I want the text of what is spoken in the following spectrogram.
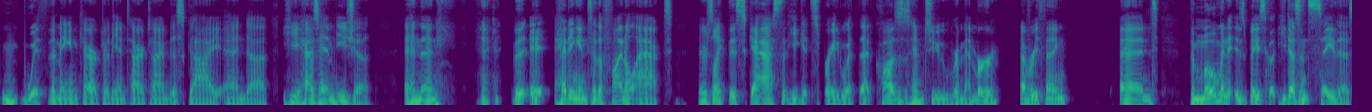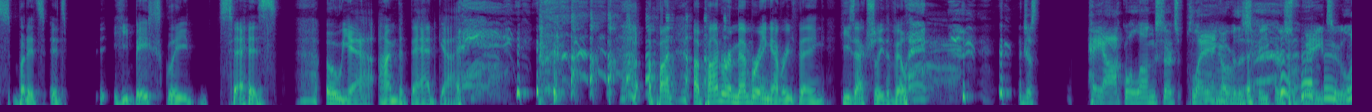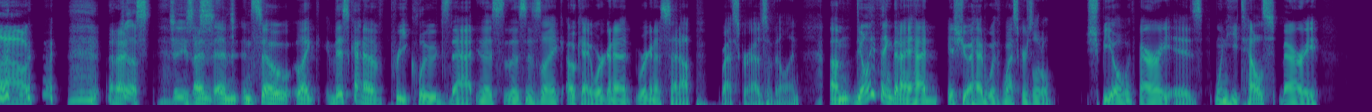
with the main character the entire time. This guy, and uh, he has amnesia, and then the, it, heading into the final act, there's like this gas that he gets sprayed with that causes him to remember everything, and the moment is basically he doesn't say this, but it's it's he basically says, "Oh yeah, I'm the bad guy." Upon upon remembering everything, he's actually the villain. just Hey Aqualung starts playing over the speakers way too loud. And I- Just Jesus. and and and so like this kind of precludes that this this is like okay we're gonna we're gonna set up Wesker as a villain. Um, the only thing that I had issue I had with Wesker's little spiel with Barry is when he tells Barry,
